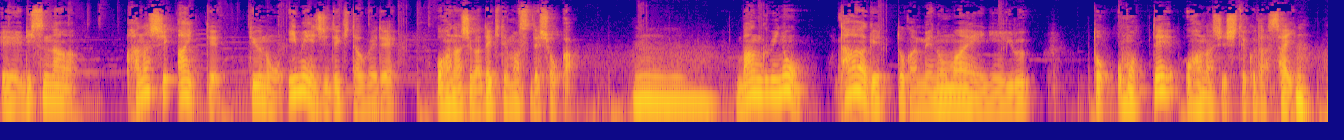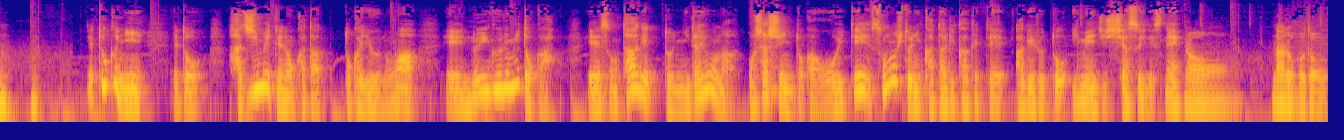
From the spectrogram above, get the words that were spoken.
えーリスナー、話し相手っていうのをイメージできた上でお話ができてますでしょうか？番組のターゲットが目の前にいると思ってお話ししてください。で特に、えっと、初めての方とかいうのは、えーぬいぐるみとか、えーそのターゲットに似たようなお写真とかを置いて、その人に語りかけてあげるとイメージしやすいですね。なるほど。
